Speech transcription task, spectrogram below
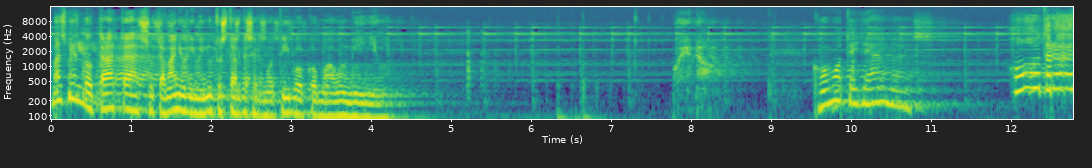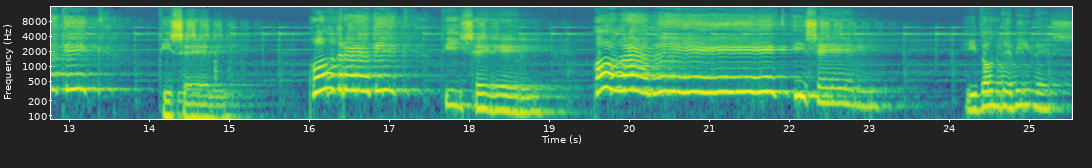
Más bien lo trata, su tamaño diminuto es tal vez el motivo, como a un niño. ¿Cómo te llamas? Odradik, dice él. Odradik, dice él. Odradik, dice él. ¿Y dónde vives?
